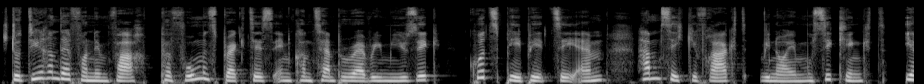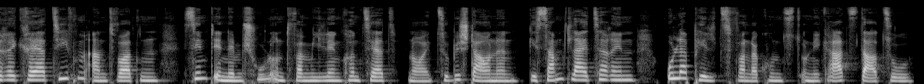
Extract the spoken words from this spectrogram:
Studierende von dem Fach Performance Practice in Contemporary Music, kurz PPCM, haben sich gefragt, wie neue Musik klingt. Ihre kreativen Antworten sind in dem Schul- und Familienkonzert neu zu bestaunen. Gesamtleiterin Ulla Pilz von der Kunstuni Graz dazu.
